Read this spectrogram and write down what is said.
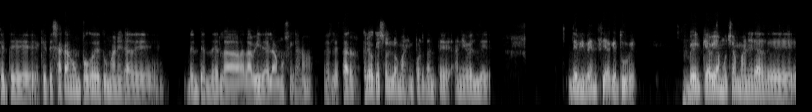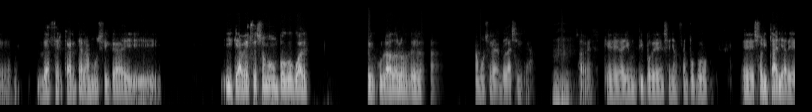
que, te, que te sacan un poco de tu manera de, de entender la, vida y la música, ¿no? El estar, creo que eso es lo más importante a nivel de, vivencia que tuve, ver que había muchas maneras de, acercarte a la música y, y, que a veces somos un poco cuadriculados los de la, música clásica, ¿sabes? Que hay un tipo de enseñanza un poco eh, solitaria de,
